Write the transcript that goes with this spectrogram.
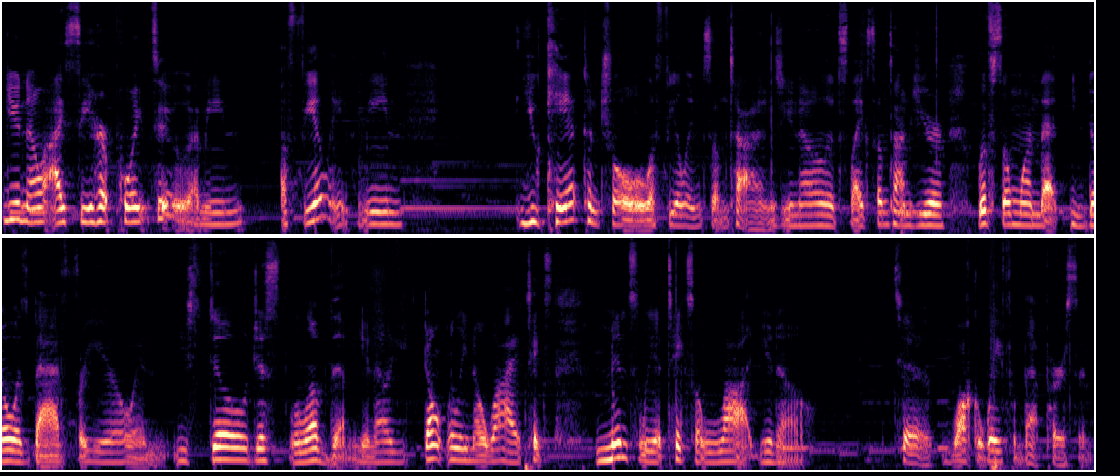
you know, I see her point too. I mean, a feeling. I mean, you can't control a feeling sometimes, you know. It's like sometimes you're with someone that you know is bad for you and you still just love them, you know. You don't really know why. It takes mentally it takes a lot, you know to walk away from that person.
